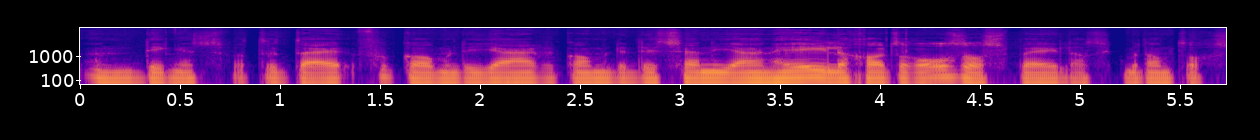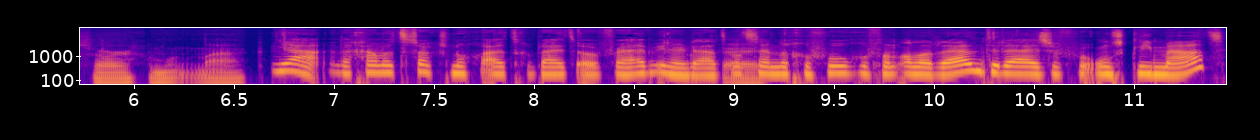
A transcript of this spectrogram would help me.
een ding is wat de voor komende jaren, komende decennia een hele grote rol zal spelen. Als ik me dan toch zorgen moet maken. Ja, daar gaan we het straks nog uitgebreid over hebben. Inderdaad, wat zijn de gevolgen van alle ruimtereizen voor ons klimaat?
